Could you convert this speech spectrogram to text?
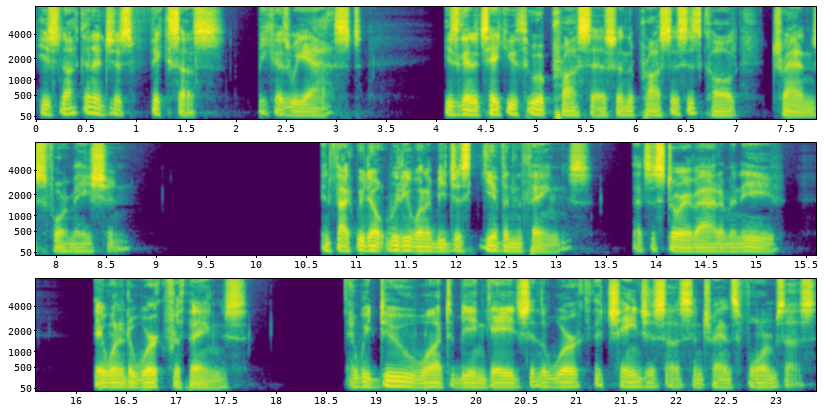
He's not going to just fix us because we asked. He's going to take you through a process, and the process is called transformation. In fact, we don't really want to be just given things. That's the story of Adam and Eve. They wanted to work for things. And we do want to be engaged in the work that changes us and transforms us.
